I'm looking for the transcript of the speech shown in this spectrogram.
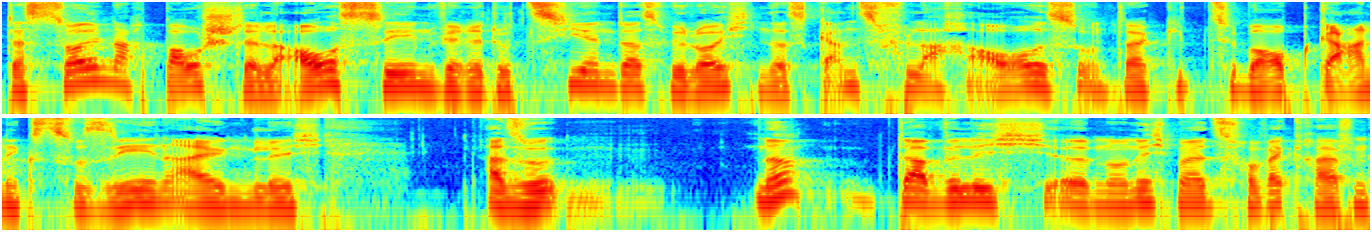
das soll nach Baustelle aussehen, wir reduzieren das, wir leuchten das ganz flach aus und da gibt es überhaupt gar nichts zu sehen eigentlich. Also, ne, da will ich äh, noch nicht mal jetzt vorweggreifen.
